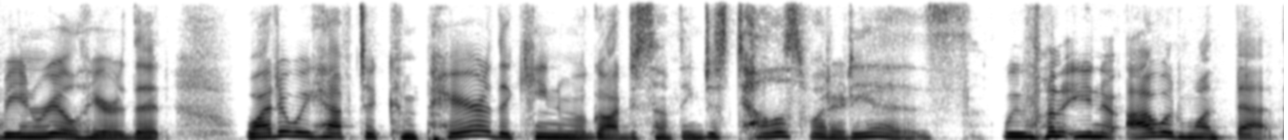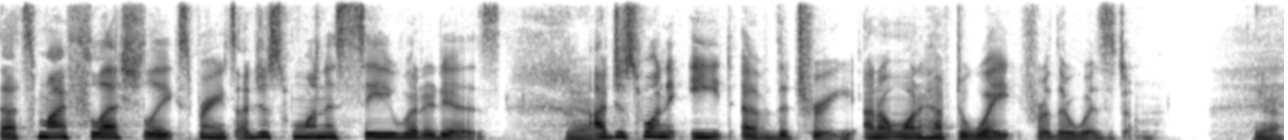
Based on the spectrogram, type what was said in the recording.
being real here, that why do we have to compare the kingdom of God to something? Just tell us what it is. We want to, you know, I would want that. That's my fleshly experience. I just want to see what it is. Yeah. I just want to eat of the tree. I don't want to have to wait for their wisdom. Yeah.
